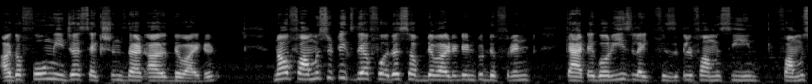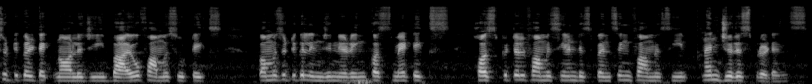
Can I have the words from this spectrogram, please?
are the four major sections that are divided. Now, pharmaceutics, they are further subdivided into different categories like physical pharmacy, pharmaceutical technology, biopharmaceutics, pharmaceutical engineering, cosmetics, hospital pharmacy and dispensing pharmacy, and jurisprudence.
